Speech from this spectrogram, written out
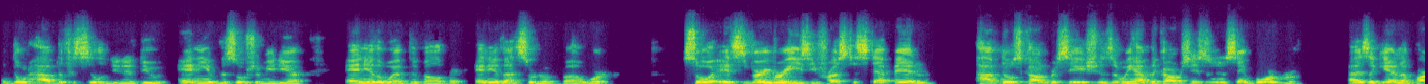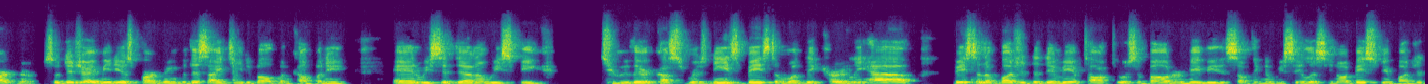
and don't have the facility to do any of the social media, any of the web development, any of that sort of uh, work. So it's very, very easy for us to step in have those conversations. And we have the conversations in the same boardroom as, again, a partner. So DigiHype Media is partnering with this IT development company, and we sit down and we speak to their customers' needs based on what they currently have, based on a budget that they may have talked to us about, or maybe it's something that we say, listen, you know, based on your budget,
